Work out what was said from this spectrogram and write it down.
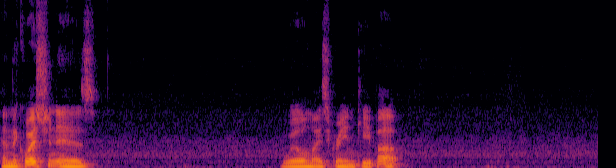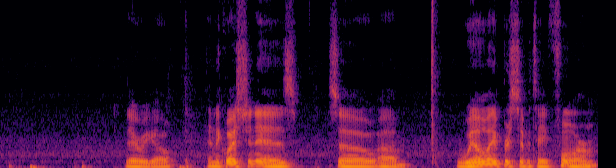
And the question is, will my screen keep up? There we go. And the question is, so um, will a precipitate form?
